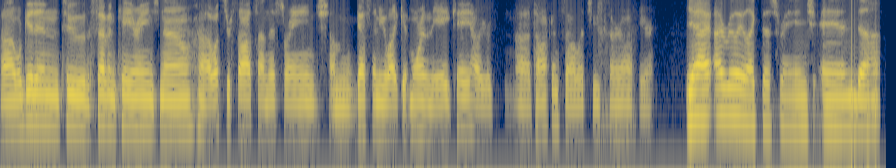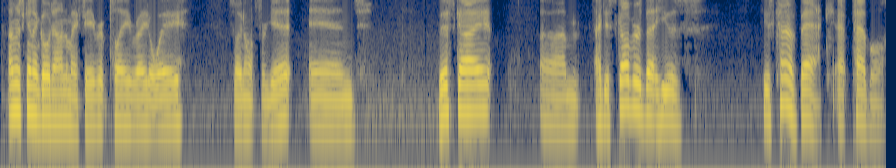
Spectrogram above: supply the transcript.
uh, we'll get into the 7K range now. Uh, what's your thoughts on this range? I'm guessing you like it more than the 8K, how you're uh, talking. So I'll let you start off here. Yeah, I, really like this range, and uh, I'm just gonna go down to my favorite play right away, so I don't forget. And this guy, um, I discovered that he was he was kind of back at Pebble,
